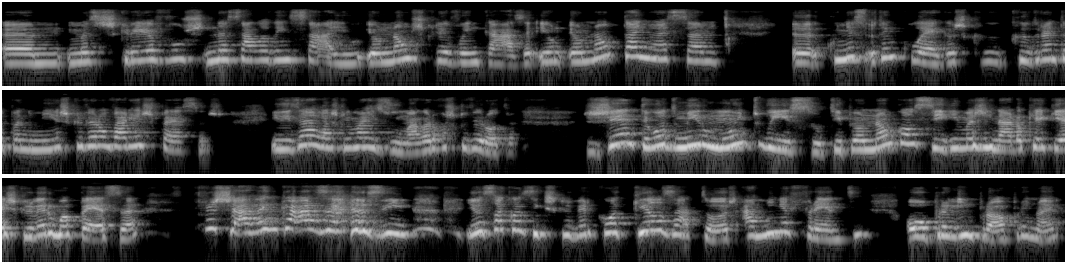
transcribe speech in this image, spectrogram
um, mas escrevo-os na sala de ensaio. Eu não escrevo em casa. Eu, eu não tenho essa Uh, conheço, eu tenho colegas que, que, durante a pandemia escreveram várias peças e dizem, ah, já escrevi mais uma, agora vou escrever outra. Gente, eu admiro muito isso. Tipo, eu não consigo imaginar o que é que é escrever uma peça fechada em casa, assim. Eu só consigo escrever com aqueles atores à minha frente, ou para mim própria, não é?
